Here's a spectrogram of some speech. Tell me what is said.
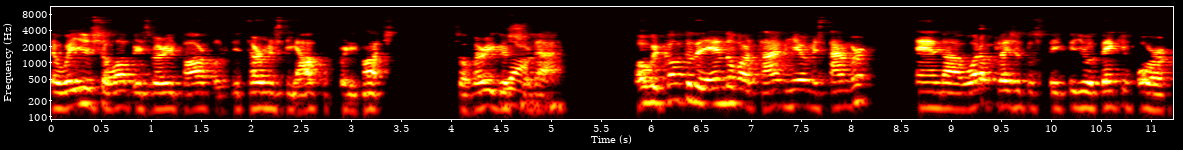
the way you show up is very powerful. It determines the outcome pretty much. So very good yeah. for that. Well, we come to the end of our time here, Miss Amber. And uh, what a pleasure to speak to you. Thank you for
